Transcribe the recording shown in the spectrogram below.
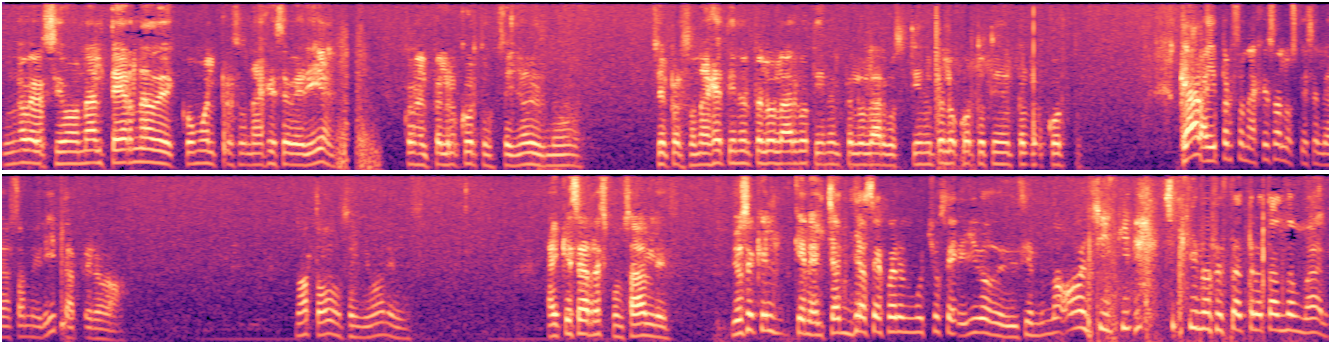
una versión alterna de cómo el personaje se vería con el pelo corto. Señores, no. Si el personaje tiene el pelo largo, tiene el pelo largo. Si tiene el pelo corto, tiene el pelo corto. Claro, hay personajes a los que se les amerita, pero no a todos, señores. Hay que ser responsables. Yo sé que, el- que en el chat ya se fueron muchos heridos diciendo, no, Chiqui, Chiqui nos está tratando mal.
